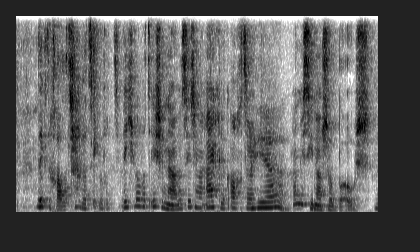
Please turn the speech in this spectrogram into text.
Want ik dacht altijd, ja, wat, wat, weet je wel, wat is er nou? Wat zit er nou eigenlijk achter? ja, Waarom is hij nou zo boos? ja,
